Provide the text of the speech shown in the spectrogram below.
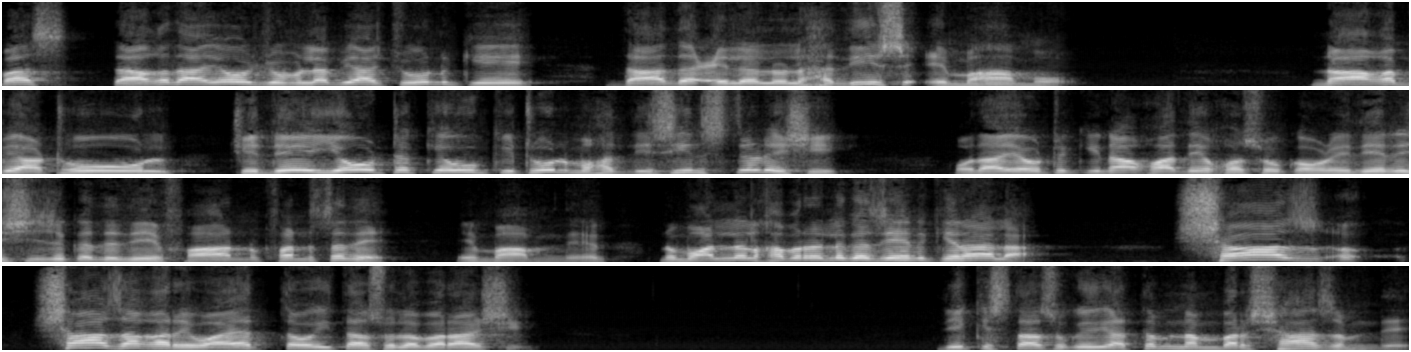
بس داغه دا یو جمله بیا چون کې دا د علل الحدیث امامو ناغ بیا ټول چې دی یو ټکی او کې ټول محدثین ستړي شي خدا یو ټکی نه خو دې خو سو کوړې دې نشي ځکه د دې فان فن څه دی امام دی نو معلل خبره لګه ذهن کې رااله شاز شاز هغه روایت ته ایتاسو لبراشي دې کې ستاسو کې اتم نمبر شازم دی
